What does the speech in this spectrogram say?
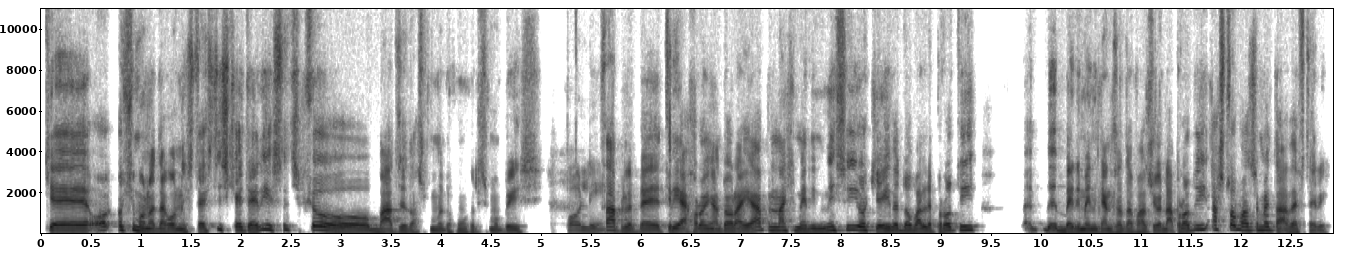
Και ό, όχι μόνο ανταγωνιστές της και εταιρείες έτσι πιο budget, ας πούμε, το έχουν χρησιμοποιήσει. Πολύ. Θα έπρεπε τρία χρόνια τώρα η Apple να έχει μεριμνήσει. OK, okay, δεν το 'βαλε πρώτη. Ε, δεν περιμένει κανείς να τα βάζει όλα πρώτη. Α το βάζει μετά, δεύτερη.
